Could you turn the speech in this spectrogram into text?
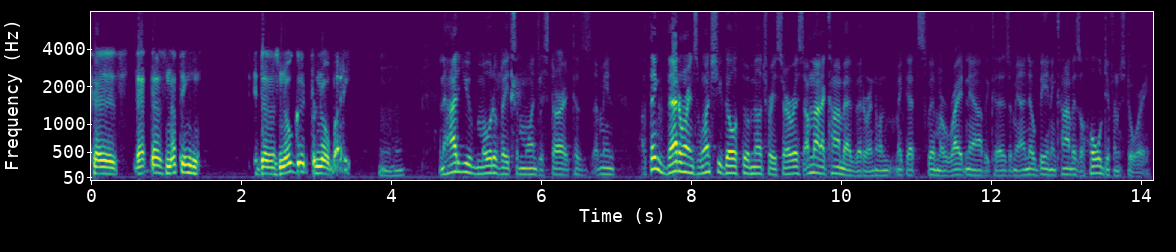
Because that does nothing, it does no good for nobody. Mm-hmm. And how do you motivate someone to start? Because I mean, I think veterans once you go through military service, I'm not a combat veteran. I want to make that disclaimer right now because I mean I know being in combat is a whole different story.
